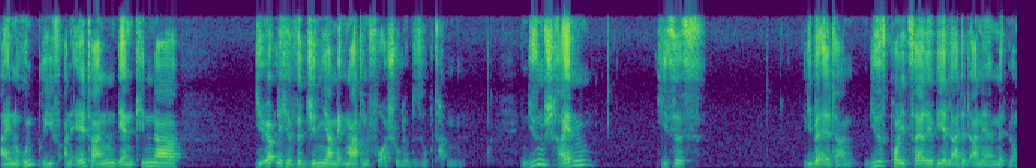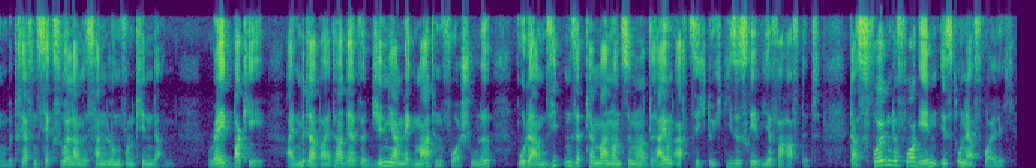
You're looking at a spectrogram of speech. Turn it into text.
einen Rundbrief an Eltern, deren Kinder die örtliche Virginia McMartin Vorschule besucht hatten. In diesem Schreiben hieß es, Liebe Eltern, dieses Polizeirevier leitet eine Ermittlung betreffend sexueller Misshandlung von Kindern. Ray Buckey, ein Mitarbeiter der Virginia McMartin Vorschule, wurde am 7. September 1983 durch dieses Revier verhaftet. Das folgende Vorgehen ist unerfreulich,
